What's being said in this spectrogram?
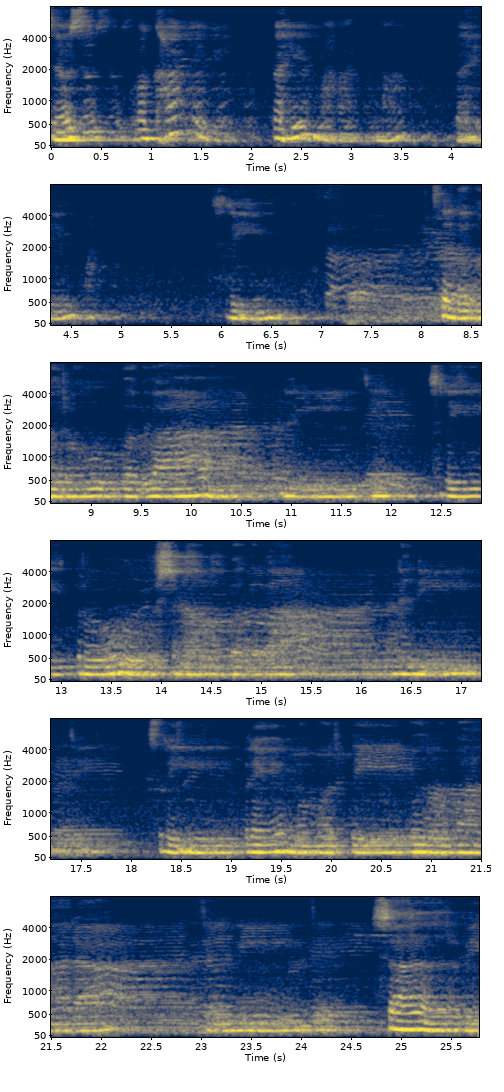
જસ વખાણે રે કહે મહાત્મા, કહે શ્રી સદગુરુ ભગવાન શ્રી કૃષ્ણ. શ્રી પ્રેમ મૂર્તિ ગુરુ મહારાજની સર્વે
